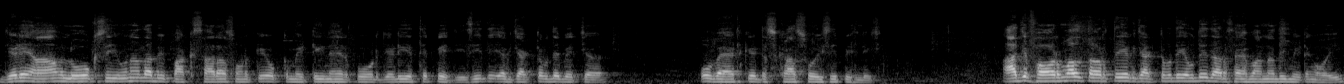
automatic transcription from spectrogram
ਜਿਹੜੇ ਆਮ ਲੋਕ ਸੀ, ਉਹਨਾਂ ਦਾ ਵੀ ਪੱਖ ਸਾਰਾ ਸੁਣ ਕੇ ਉਹ ਕਮੇਟੀ ਨੇ ਰਿਪੋਰਟ ਜਿਹੜੀ ਇੱਥੇ ਭੇਜੀ ਸੀ ਤੇ ਐਗਜ਼ੈਕਟਿਵ ਦੇ ਵਿੱਚ ਉਹ ਬੈਠ ਕੇ ਡਿਸਕਸ ਹੋਈ ਸੀ ਪਿਛਲੀ। 'ਚ ਅੱਜ ਫਾਰਮਲ ਤੌਰ ਤੇ ਐਗਜ਼ੈਕਟਿਵ ਦੇ ਅਹੁਦੇਦਾਰ ਸਹਿਬਾਨਾਂ ਦੀ ਮੀਟਿੰਗ ਹੋਈ।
